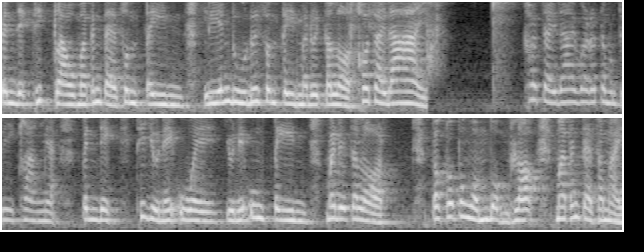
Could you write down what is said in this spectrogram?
เป็นเด็กที่เกลามาตั้งแต่ส้นตีน เลี้ยงดูด้วยส้นตีนมาโดยตลอดเข้าใจได้ เข้าใจได้ว่ารัฐมนตรีคลังเนี่ย เป็นเด็กที่อยู่ในอวย อยู่ในอุ้งตีนมาโดยตลอด ประกอบประหงมบ่มเพาะมาตั้งแต่สมัย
